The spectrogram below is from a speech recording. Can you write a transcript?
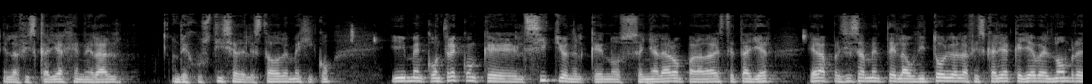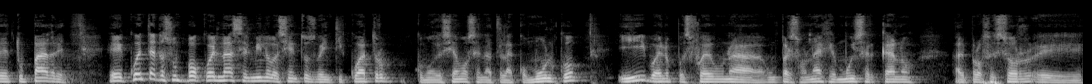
en la Fiscalía General de Justicia del Estado de México y me encontré con que el sitio en el que nos señalaron para dar este taller era precisamente el auditorio de la Fiscalía que lleva el nombre de tu padre. Eh, cuéntanos un poco, él nace en 1924, como decíamos, en Atlacomulco, y bueno, pues fue una, un personaje muy cercano al profesor eh,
